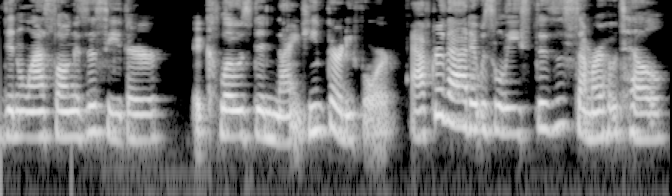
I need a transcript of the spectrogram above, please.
Didn't last long as this either. It closed in 1934. After that, it was leased as a summer hotel,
